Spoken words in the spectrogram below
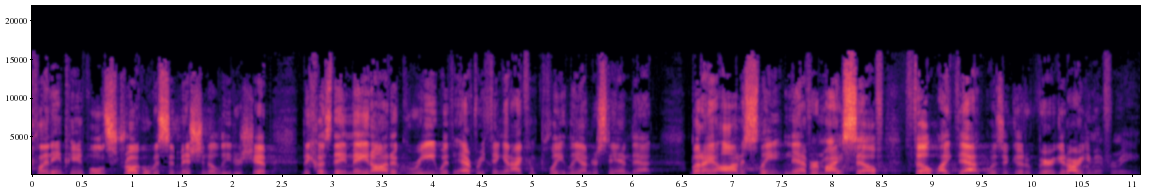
plenty of people struggle with submission to leadership because they may not agree with everything, and I completely understand that. But I honestly never myself felt like that was a good, very good argument for me.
